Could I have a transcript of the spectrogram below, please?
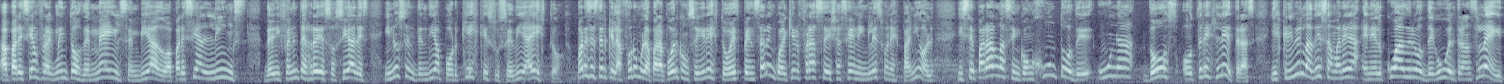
aparecían fragmentos de mails enviados, aparecían links de diferentes redes sociales y no se entendía por qué es que sucedía esto. Parece ser que la fórmula para poder conseguir esto es pensar en cualquier frase, ya sea en inglés o en español, y separarlas en conjunto de una, dos o tres letras y escribirla de esa manera en el cuadro de Google Translate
